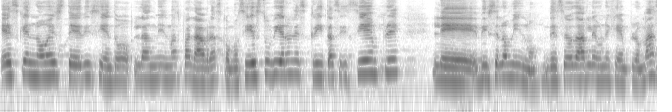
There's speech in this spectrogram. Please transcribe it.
es que no esté diciendo las mismas palabras como si estuvieran escritas y siempre le dice lo mismo. Deseo darle un ejemplo más.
